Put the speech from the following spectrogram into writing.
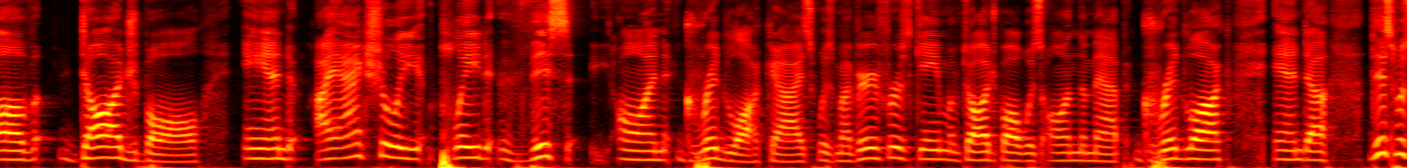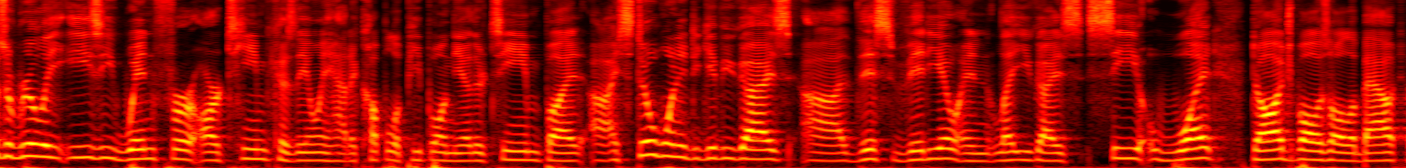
of Dodgeball and I actually played this on Gridlock, guys. Was my very first game of dodgeball was on the map Gridlock, and uh, this was a really easy win for our team because they only had a couple of people on the other team. But uh, I still wanted to give you guys uh, this video and let you guys see what dodgeball is all about.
